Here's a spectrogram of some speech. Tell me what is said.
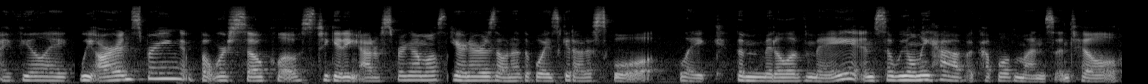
I feel like we are in spring, but we're so close to getting out of spring almost. Here in Arizona, the boys get out of school like the middle of May. And so we only have a couple of months until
